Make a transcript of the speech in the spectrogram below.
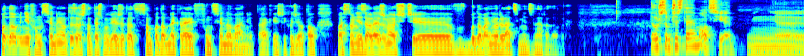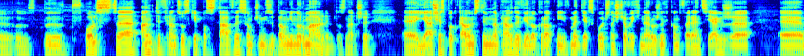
podobnie funkcjonują. To zresztą też mówię, że to są podobne kraje w funkcjonowaniu, tak? jeśli chodzi o tą własną niezależność e, w budowaniu relacji międzynarodowych. To już są czyste emocje. Mm, e, w Polsce antyfrancuskie postawy są czymś zupełnie normalnym. To znaczy, ja się spotkałem z tym naprawdę wielokrotnie w mediach społecznościowych i na różnych konferencjach, że e,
